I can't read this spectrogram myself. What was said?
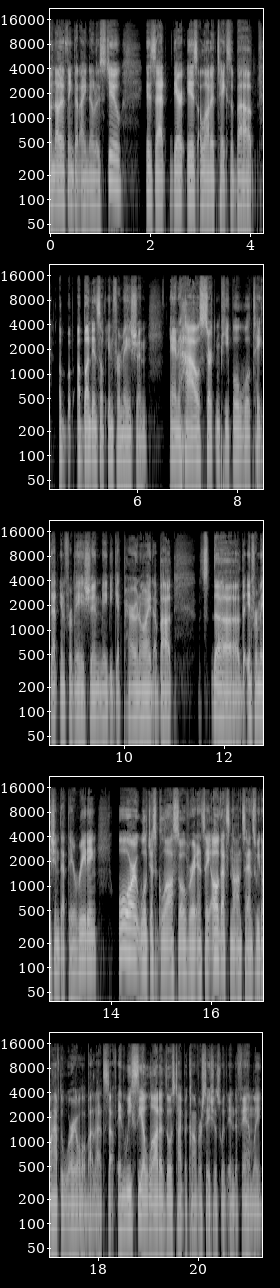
another thing that I noticed too is that there is a lot of takes about ab- abundance of information and how certain people will take that information, maybe get paranoid about the the information that they're reading, or will just gloss over it and say, "Oh, that's nonsense. We don't have to worry all about that stuff." And we see a lot of those type of conversations within the family.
